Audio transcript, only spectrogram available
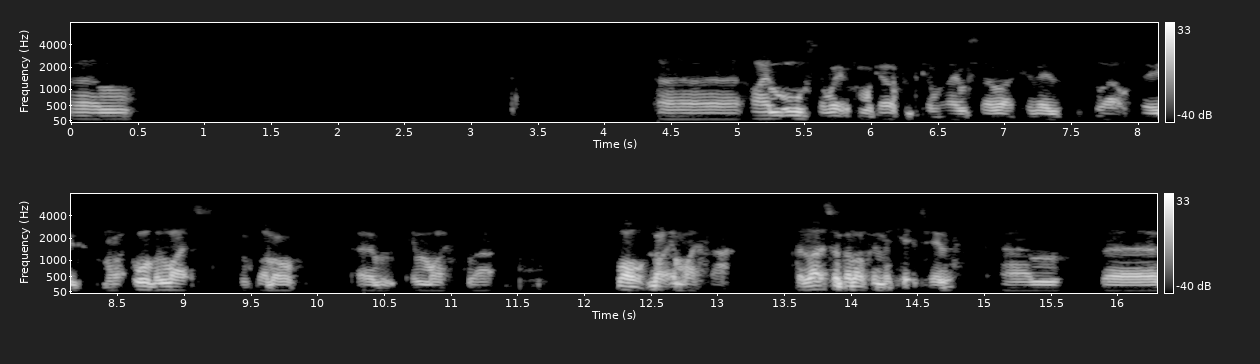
Um, uh, I'm also waiting for my girlfriend to come home so I can then sort out food. My, all the lights have gone off um, in my flat. Well, not in my flat. The lights have gone off in the kitchen. Um, the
